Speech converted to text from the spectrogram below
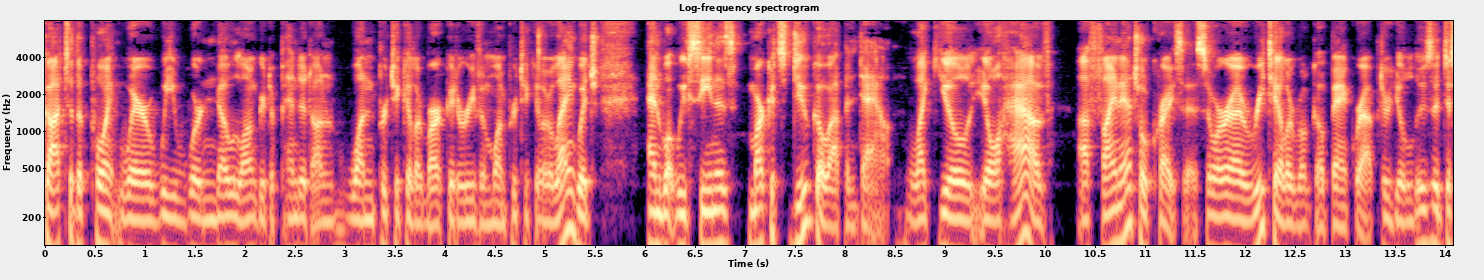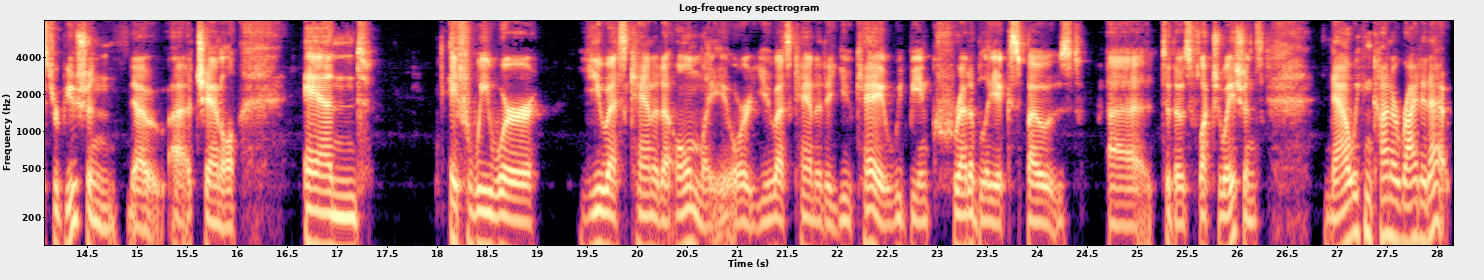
got to the point where we were no longer dependent on one particular market or even one particular language. And what we've seen is markets do go up and down. Like you'll you'll have a financial crisis or a retailer will go bankrupt or you'll lose a distribution you know, uh, channel. And if we were US Canada only or US Canada UK we'd be incredibly exposed uh, to those fluctuations. Now we can kind of ride it out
